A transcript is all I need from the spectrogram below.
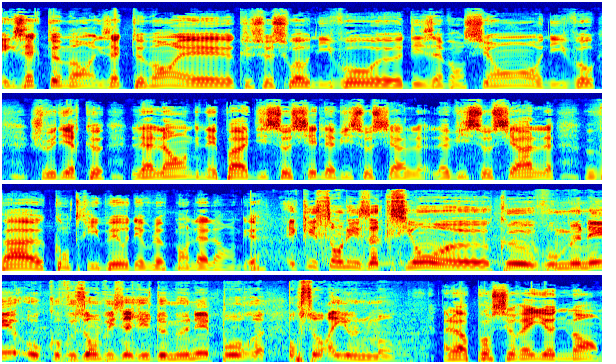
exactement, exactement, et que ce soit au niveau des inventions, au niveau, je veux dire que la langue n'est pas à dissocier de la vie sociale. La vie sociale va contribuer au développement de la langue. Et quelles sont les actions que vous menez ou que vous envisagez de mener pour, pour ce rayonnement Alors pour ce rayonnement,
